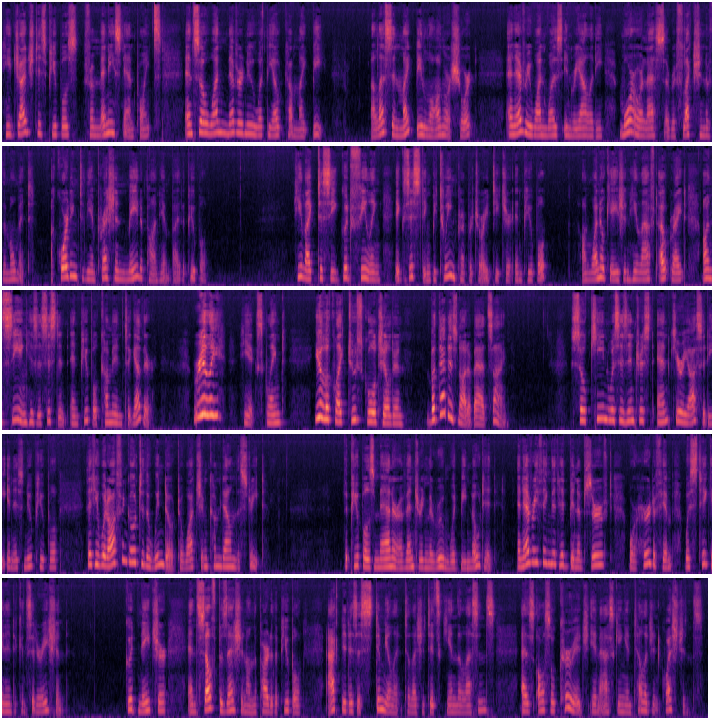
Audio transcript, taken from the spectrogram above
He judged his pupils from many standpoints, and so one never knew what the outcome might be. A lesson might be long or short, and every one was in reality more or less a reflection of the moment, according to the impression made upon him by the pupil. He liked to see good feeling existing between preparatory teacher and pupil. On one occasion he laughed outright on seeing his assistant and pupil come in together. Really, he exclaimed, you look like two school children, but that is not a bad sign. So keen was his interest and curiosity in his new pupil that he would often go to the window to watch him come down the street. The pupil's manner of entering the room would be noted, and everything that had been observed or heard of him was taken into consideration. Good nature and self possession on the part of the pupil acted as a stimulant to Leschetizky in the lessons, as also courage in asking intelligent questions.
